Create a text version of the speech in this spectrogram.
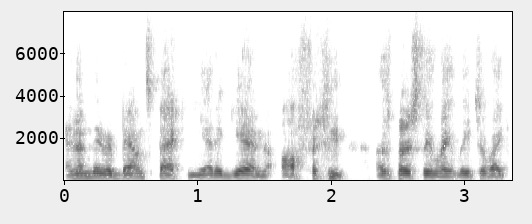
And then they would bounce back yet again, often, especially lately, to like,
